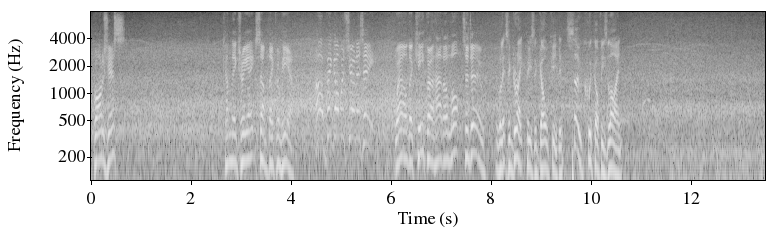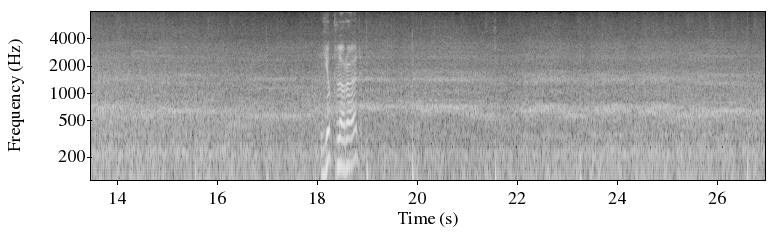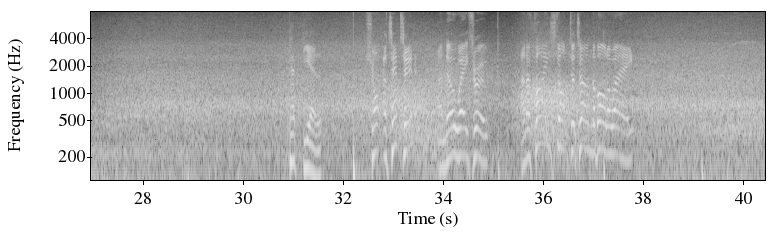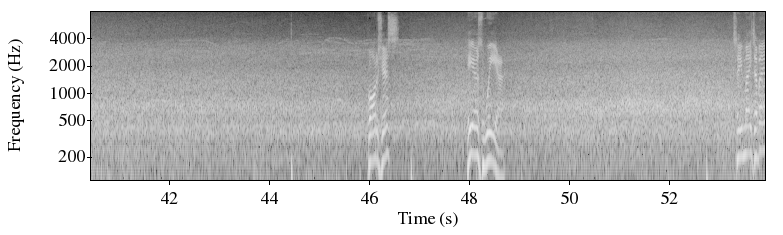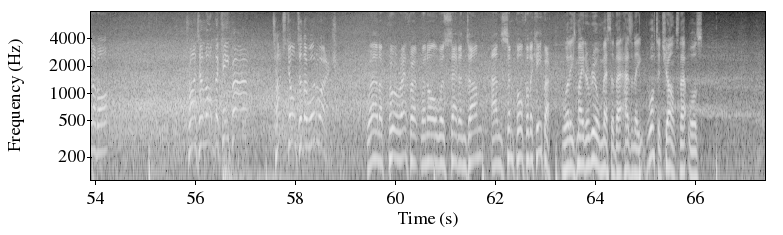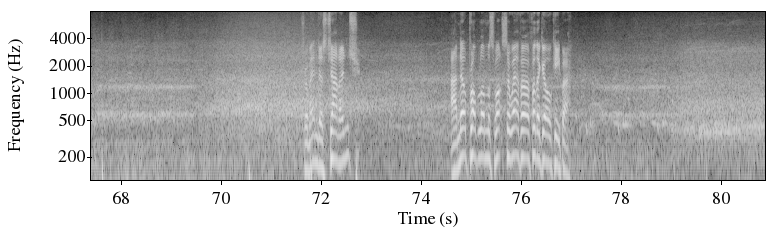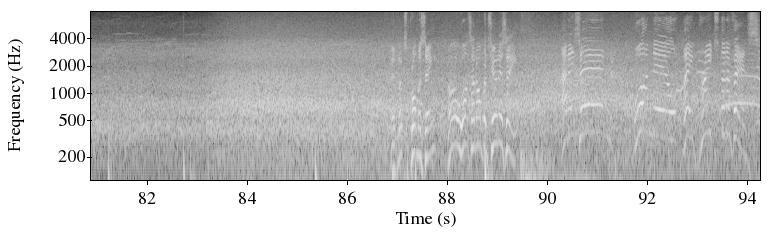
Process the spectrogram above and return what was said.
Borges. Can they create something from here? Oh, big opportunity! Well, the keeper had a lot to do. Well, it's a great piece of goalkeeping. So quick off his line. Juklerud. Pep Biel. Shot attempted, and no way through. And a fine stop to turn the ball away. Borges. Here's Weir. Teammate available. Trying to lob the keeper. Touched onto the woodwork. Well, a poor effort when all was said and done, and simple for the keeper. Well, he's made a real mess of that, hasn't he? What a chance that was. Tremendous challenge. And no problems whatsoever for the goalkeeper. It looks promising. Oh, what an opportunity. And it's in! 1-0. They breached the defence.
